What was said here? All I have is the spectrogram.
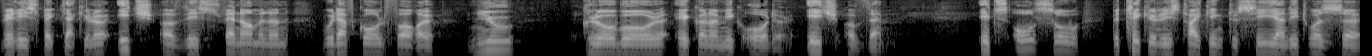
very spectacular. Each of these phenomenon would have called for a new global economic order, each of them. It's also particularly striking to see, and it was uh,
